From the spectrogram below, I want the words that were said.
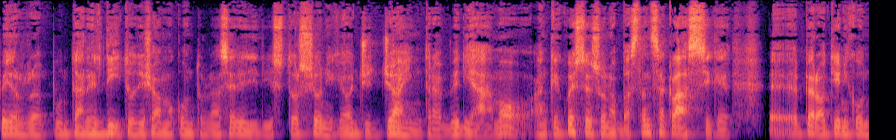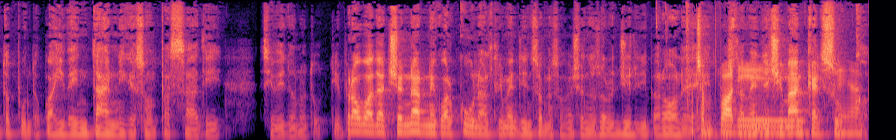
per puntare il dito diciamo, contro una serie di distorsioni che oggi già intravediamo, anche queste sono abbastanza classiche, eh, però tieni conto appunto qua i vent'anni che sono passati si vedono tutti. Provo ad accennarne qualcuna, altrimenti insomma sto facendo solo giri di parole Facciamo e di... ci manca il succo. Sì, ecco.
